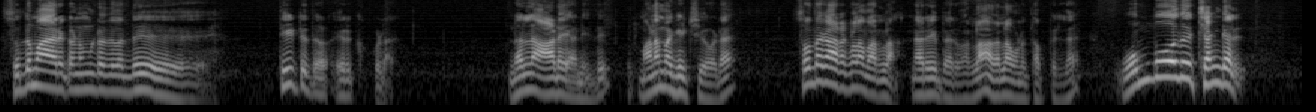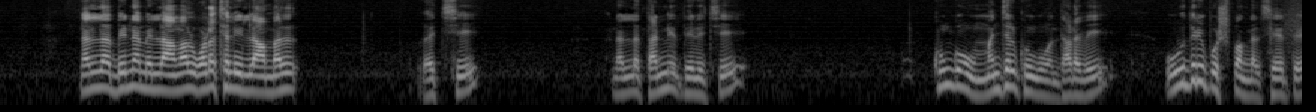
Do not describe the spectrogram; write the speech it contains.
சுத்தமாக இருக்கணுன்றது வந்து தீட்டு த- இருக்கக்கூடாது. நல்ல ஆடை அணிந்து மனமகிழ்ச்சியோட சொந்தக்காரங்களாம் வரலாம். நிறைய பேர் வரலாம். அதெல்லாம் ஒன்றும் தப்பு இல்லை ஒம்பது செங்கல் நல்ல பின்னம் இல்லாமல் உடைச்சல் இல்லாமல் வச்சு நல்ல தண்ணி தெளித்து குங்குமம் மஞ்சள் குங்குமம் தடவி உதிரி புஷ்பங்கள் சேர்த்து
